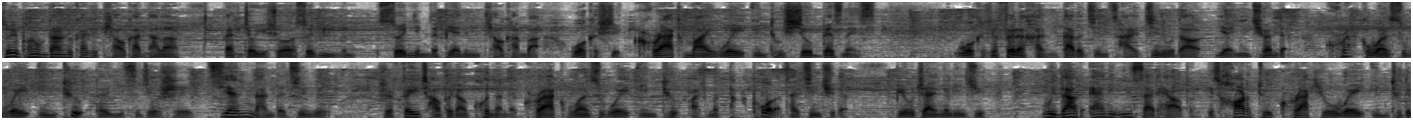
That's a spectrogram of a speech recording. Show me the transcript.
所以朋友们当然就开始调侃他了。但 Joey 说：“随你们，随你们的便，你们调侃吧。我可是 crack my way into show business，我可是费了很大的劲才进入到演艺圈的。Crack one's way into 的意思就是艰难的进入，是非常非常困难的。Crack one's way into 把什么打破了才进去的。比如这样一个例句。” Any inside help, it's hard to crack your way into the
